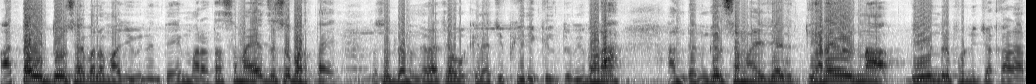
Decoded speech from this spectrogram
आता उद्धव साहेबाला माझी विनंती आहे मराठा समाज जसं भरताय तसं धनगराच्या वकिलाची फी देखील तुम्ही भरा. आणि धनगर समाजाच्या तेरा योजना देवेंद्र फडणवीसच्या काळात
